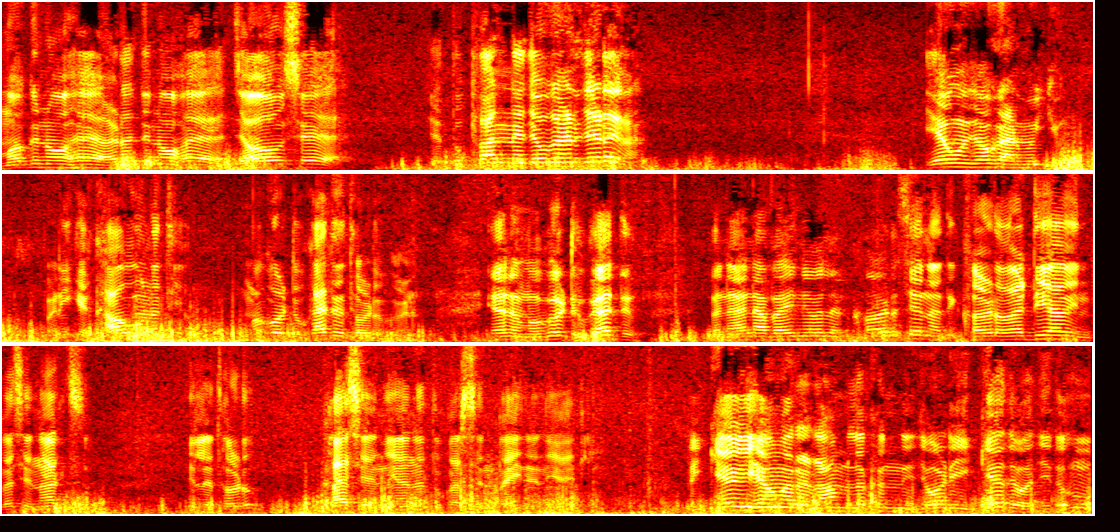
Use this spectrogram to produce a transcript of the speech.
મગનો હે અડદનો હે જવ છે. એ તુફાનને જોગાણ જડે ને. એવું જોગાણ મૂક્યું. પણ એ કે ખાવું નથી. મગોટું ખાધું થોડું ઘણું. એને મગોટું ખાધું. પણ નાના ભાઈને ઓલે ખડ છે ને ખડ વાઢી આવીને પછી નાખશું. એટલે થોડું ખાશે ત્યાં નતું કરશે ને ભાઈને ત્યાં એટલે. કેવી અમારા રામ લખનની જોડી કેજો હજી તો હું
